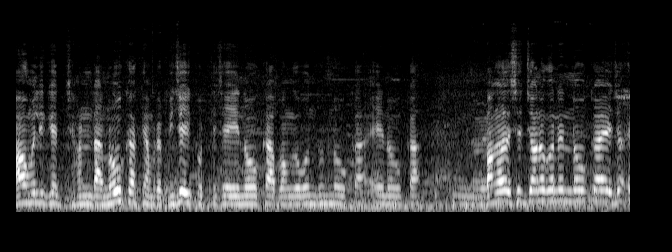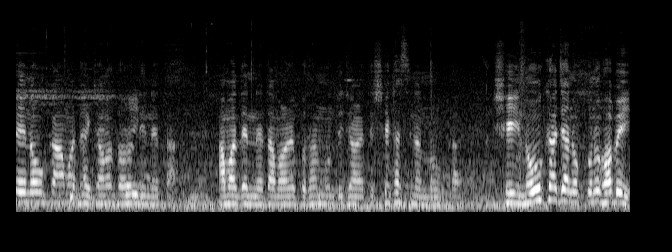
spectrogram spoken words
আওয়ামী লীগের ঝান্ডা নৌকাকে আমরা বিজয়ী করতে চাই। এই নৌকা বঙ্গবন্ধুর নৌকা এই নৌকা বাংলাদেশের জনগণের নৌকা এই নৌকা আমাদের জনদরদী নেতা, আমাদের নেতা মাননীয় প্রধানমন্ত্রী জননেত্রী শেখ হাসিনার নৌকা। সেই নৌকা যেন কোনোভাবেই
